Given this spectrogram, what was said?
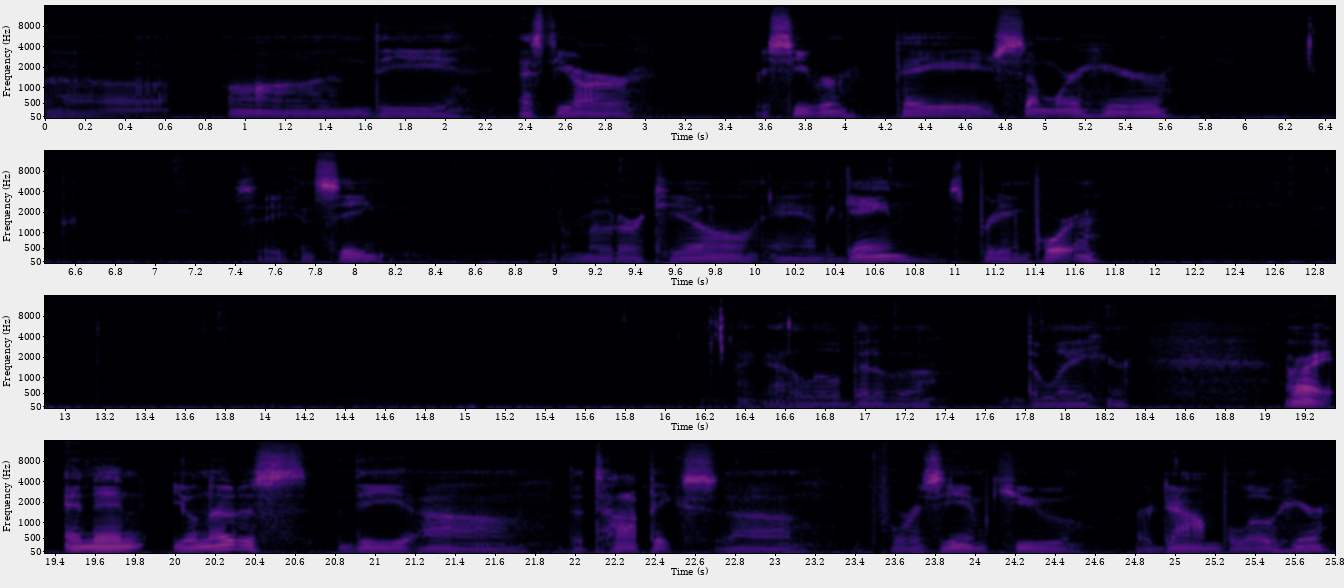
uh, on the SDR receiver page somewhere here so you can see the remote RTL and the gain is pretty important. I got a little bit of a delay here. Alright and then you'll notice the uh, the topics uh, for ZMQ are down below here.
